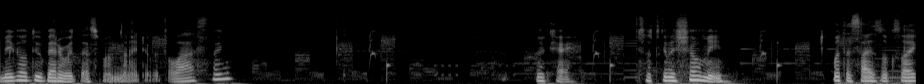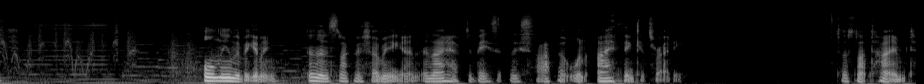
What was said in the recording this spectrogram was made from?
maybe I'll do better with this one than I did with the last thing. Okay. So it's gonna show me what the size looks like only in the beginning and then it's not going to show me again and I have to basically stop it when I think it's ready. So it's not timed.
